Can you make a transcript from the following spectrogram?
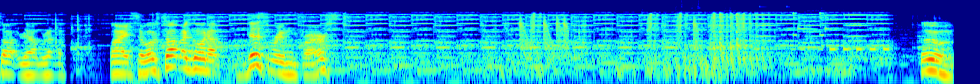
Start. yeah, we'll- All right, so we'll start by going up this room first. Ooh,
